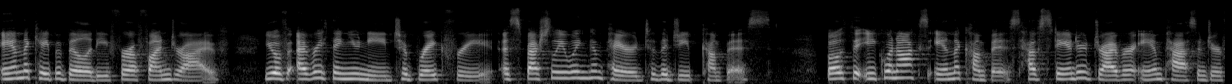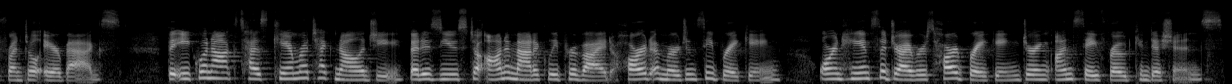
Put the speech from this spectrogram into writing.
and the capability for a fun drive, you have everything you need to break free, especially when compared to the Jeep Compass. Both the Equinox and the Compass have standard driver and passenger frontal airbags. The Equinox has camera technology that is used to automatically provide hard emergency braking or enhance the driver's hard braking during unsafe road conditions.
